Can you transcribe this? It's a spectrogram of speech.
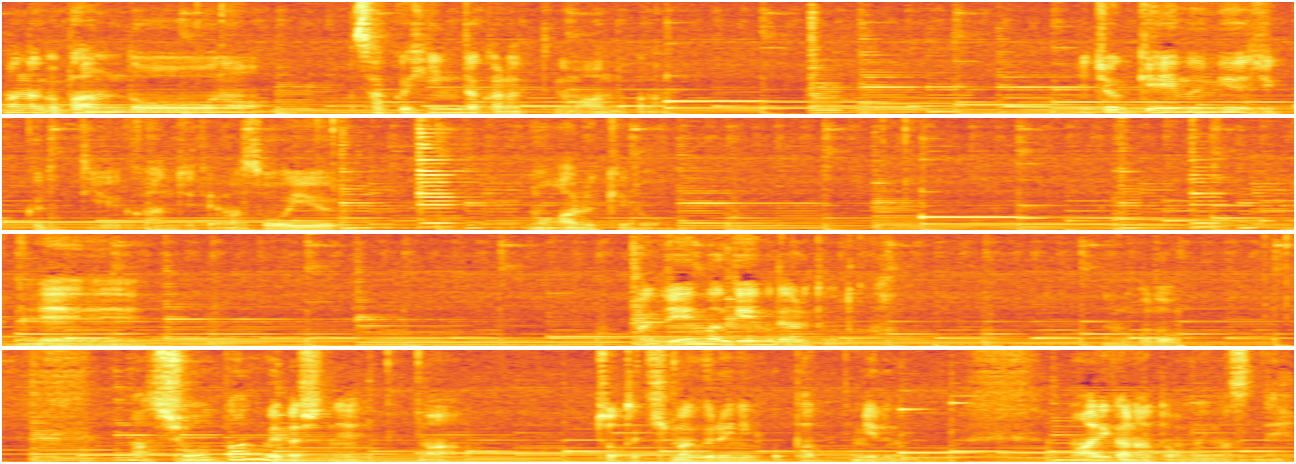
まあなんかバンドの作品だからっていうのもあるのかな。一応ゲームミュージックっていう感じで、まあ、そういうもあるけど。えー、ゲームはゲームであるってことか。なるほど。まあショートアニメだしね。まあちょっと気まぐれにこうパッて見るのも、まあ、ありかなと思いますね。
